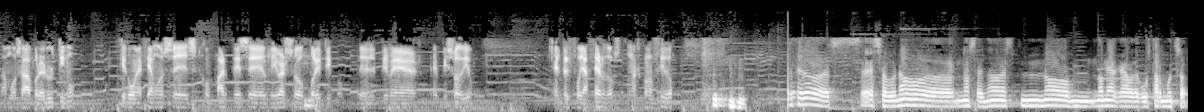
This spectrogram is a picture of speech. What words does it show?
vamos a por el último, que como decíamos es comparte ese universo político del primer episodio, el del follacerdos, más conocido. Tercero es eso, no, no sé, no, no, no me acaba de gustar mucho.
